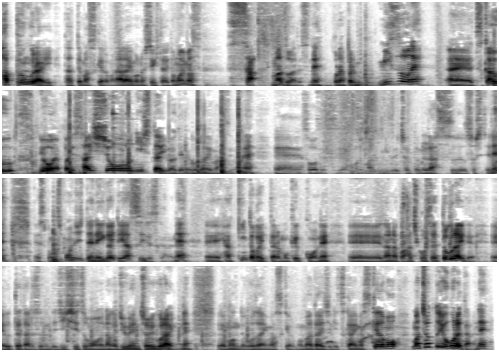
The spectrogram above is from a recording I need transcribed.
8分ぐらい経ってますけどもね、洗い物していきたいと思います。さあ、まずはですね、これやっぱり水をね、えー、使う量はやっぱり最小にしたいわけでございますよね。えー、そうですよ。これまず水ちょっと濡らす。そしてね、スポンスポンジってね、意外と安いですからね。えー、100均とか行ったらもう結構ね、えー、7個8個セットぐらいで、えー、売ってたりするんで、実質もなんか10円ちょいぐらいのね、えー、もんでございますけども、まあ大事に使いますけども、まあちょっと汚れたらね、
